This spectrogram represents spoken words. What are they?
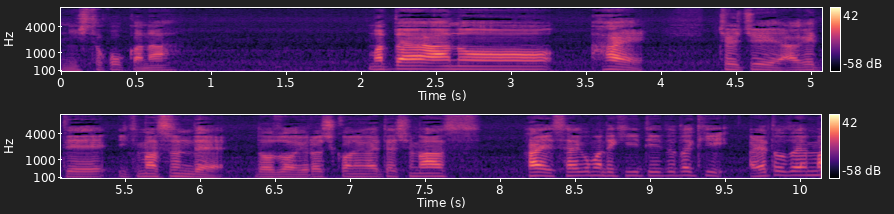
にしとこうかな。またあのー、はい。ちょいちょい上げていきますんでどうぞよろしくお願いいたします。はい。最後まで聞いていただきありがとうございます。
